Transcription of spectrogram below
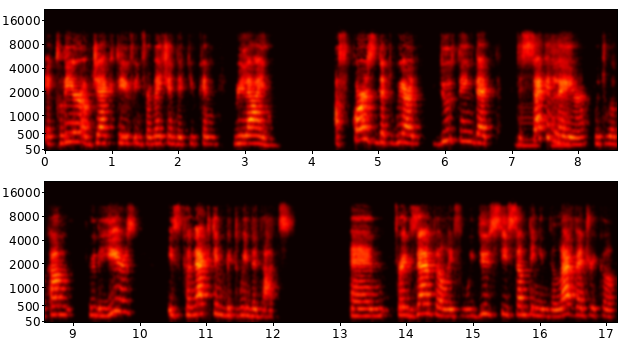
a clear objective information that you can rely on. Of course that we are do think that the second mm-hmm. layer which will come through the years is connecting between the dots and for example, if we do see something in the left ventricle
